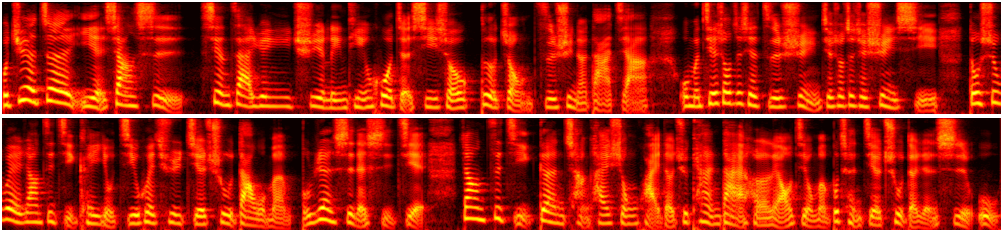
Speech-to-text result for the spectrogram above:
我觉得这也像是现在愿意去聆听或者吸收各种资讯的大家，我们接收这些资讯、接收这些讯息，都是为了让自己可以有机会去接触到我们不认识的世界，让自己更敞开胸怀的去看待和了解我们不曾接触的人事物。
